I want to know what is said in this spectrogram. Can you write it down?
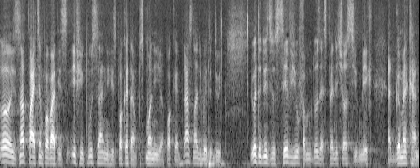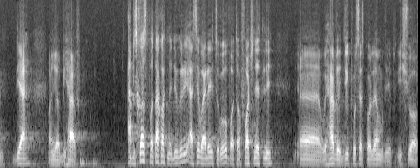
oh, it's not fighting poverty. It's if you put sand in his pocket and put money in your pocket. That's not the way to do it. The way to do it is to save you from those expenditures you make that government can bear on your behalf. I discussed Port Harcourt. I said we're ready to go, but unfortunately, uh, we have a due process problem with the issue of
